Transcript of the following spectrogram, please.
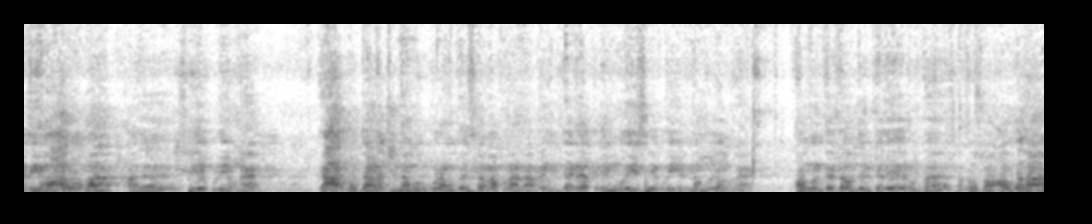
எதையும் ஆர்வமாக அதை செய்யக்கூடியவங்க. யார் கூப்பிட்டாலும் சின்னவங்க கூப்பிடுறாங்க பெருசாங்க அப்படிலாம் இல்லாமல் இந்த நேரத்துலையும் உதவி செய்யக்கூடிய எண்ணம் உள்ளவங்க. அவங்க இந்த வந்திருக்கிறது ரொம்ப சந்தோஷம். அவங்க தான்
